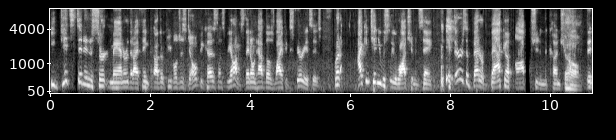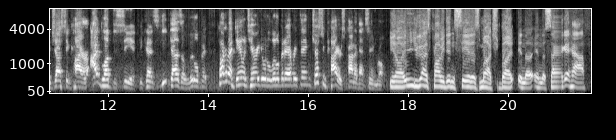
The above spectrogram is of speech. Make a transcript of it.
He gets it in a certain manner that I think other people just don't because let's be honest, they don't have those life experiences. But I continuously watch him and say, if there is a better backup option in the country Oh. than Justin Kier, I'd love to see it because he does a little bit. Talk about Dalen Terry doing a little bit of everything. Justin Kier's kind of that same role. you know you guys probably didn't see it as much but in the in the second half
